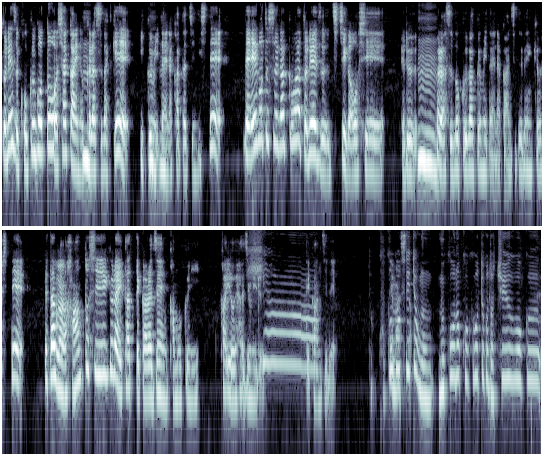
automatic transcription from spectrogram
とりあえず国語と社会のうん。クラスだけ行。くみたいな形にして、で、英語と数学はとりあえず父が教えるうんうん。プラス独学みたいな感じで勉強して、で、多分半年ぐらい経ってから全科目に通い始めひるってゃ。感じで国語。って言っても、向こうの国語ってことは中国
